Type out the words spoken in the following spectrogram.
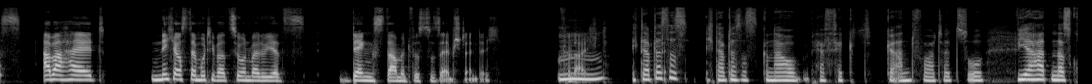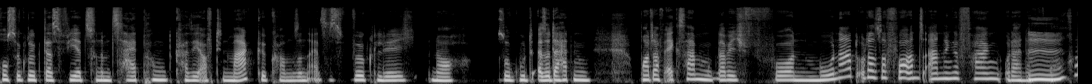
es, aber halt nicht aus der Motivation, weil du jetzt denkst, damit wirst du selbstständig. Vielleicht. Mhm. Ich glaube, das ist, ich glaube, das ist genau perfekt geantwortet. So, wir hatten das große Glück, dass wir zu einem Zeitpunkt quasi auf den Markt gekommen sind, als es wirklich noch so gut, also da hatten Mord of X haben, glaube ich, vor einem Monat oder so vor uns angefangen oder eine mhm. Woche.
